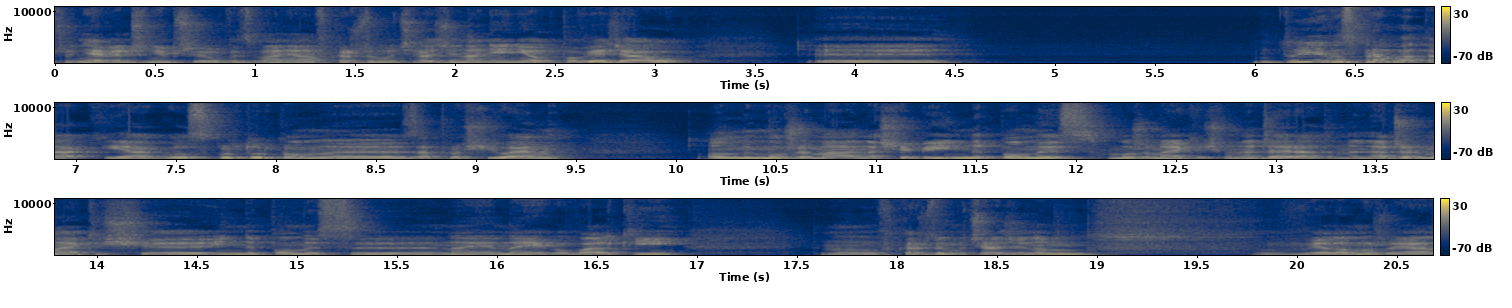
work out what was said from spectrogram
Czy nie wiem, czy nie przyjął wyzwania. W każdym razie na nie nie odpowiedział. Yy, no to jego sprawa, tak? Ja go z kulturką yy, zaprosiłem. On może ma na siebie inny pomysł, może ma jakiegoś menadżera, to menadżer ma jakiś e, inny pomysł e, na, na jego walki. No, w każdym razie, no, wiadomo, że ja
